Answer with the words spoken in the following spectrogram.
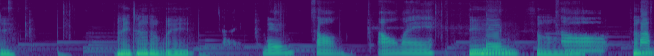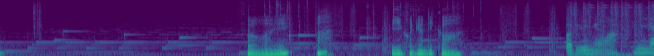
หน่อยให้ท่าดอกไม้ หนึ่งสองเอาไหมหนึ่งหนึ่งสองสองสาสามมสวยปะไปยิงคนกันดีกว่ากดวิ่งไงวะนี่ไง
